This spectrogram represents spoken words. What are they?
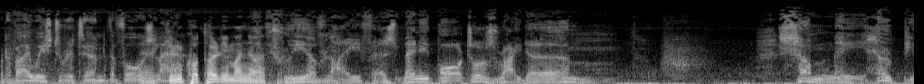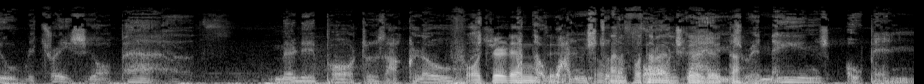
What if I wish to return to the Forge 네, land? 김코털님 The 안녕하세요. tree of life has many portals, Rider. Some may help you retrace your path. Many portals are closed, 포즈랜드 but the ones to 많은 the 포탈 forge 아직도 열려 있다. lands remains open.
